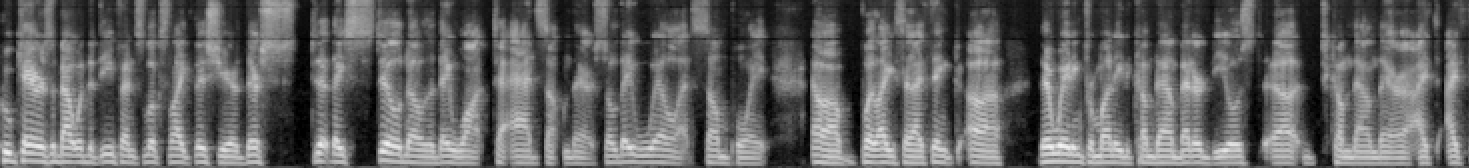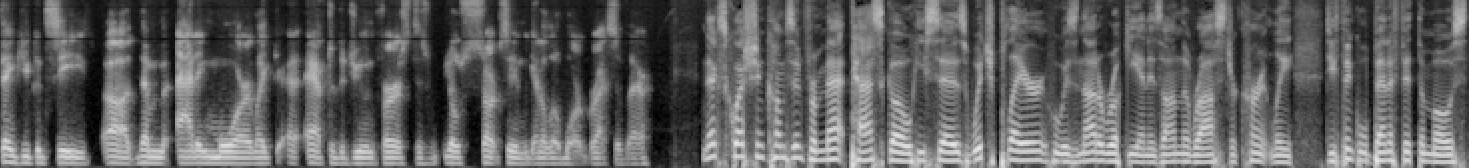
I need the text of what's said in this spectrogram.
who cares about what the defense looks like this year, they're st- they still know that they want to add something there, so they will at some point. Uh, but like I said, I think uh, they're waiting for money to come down, better deals uh, to come down there. I I think you could see uh, them adding more like after the June first, is you'll start seeing them get a little more aggressive there. Next question comes in from Matt Pasco. He says, "Which player who is not a rookie and is on the roster currently do you think will benefit the most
